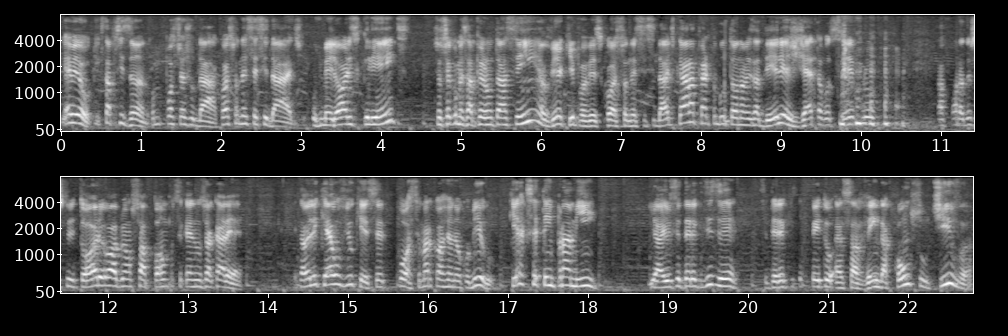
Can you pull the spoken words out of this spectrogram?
E aí, meu, o que, que você tá precisando? Como posso te ajudar? Qual é a sua necessidade? Os melhores clientes se você começar a perguntar assim, eu vim aqui para ver qual é a sua necessidade, cara, aperta o botão na mesa dele e ejeta você pro, pra fora do escritório ou abrir um sapão pra você cair no jacaré. Então ele quer ouvir o quê? Você, pô, você marcou uma reunião comigo? O que é que você tem para mim? E aí você teria que dizer. Você teria que ter feito essa venda consultiva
